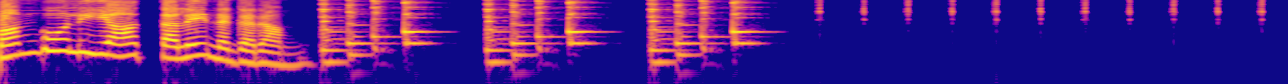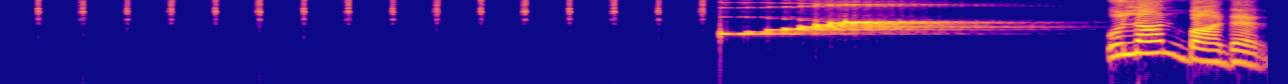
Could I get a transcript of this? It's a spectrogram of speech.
மங்கோலியா தலைநகரம். உலான் பாடர்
